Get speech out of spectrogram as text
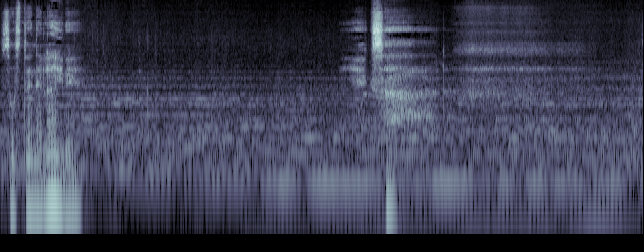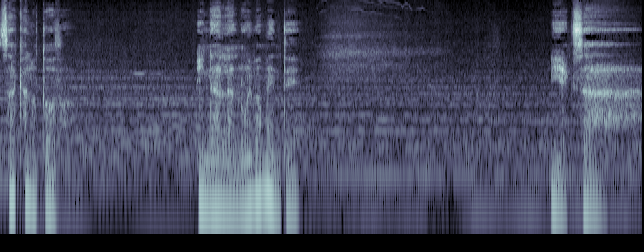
Sostén el aire. Sácalo todo. Inhala nuevamente. Y exhala.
